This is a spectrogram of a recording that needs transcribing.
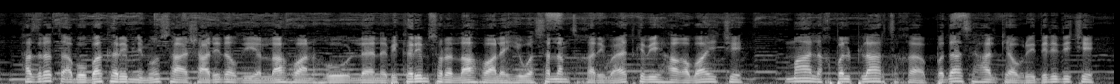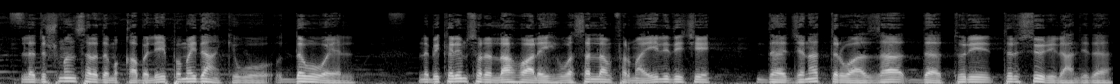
حضرت ابوبکر ابن موسی اشعری رضی الله عنه له نبی کریم صلی الله علیه وسلم څخه روایت کوي هغه وایي چې ما له خپل پلار څخه په داسې حال کې اوریدلی دی چې له دشمن سره د مقابلې په میدان کې وو ده وویل نبی کریم صلی الله علیه وسلم فرمایلی دی چې د جنت دروازه د تورې تر سیوري لاندې ده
